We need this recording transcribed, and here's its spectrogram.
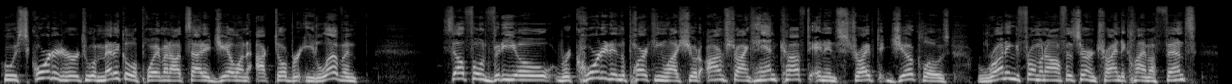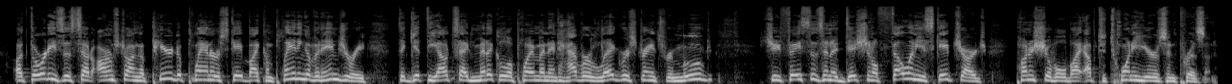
who escorted her to a medical appointment outside of jail on October 11th. Cell phone video recorded in the parking lot showed Armstrong handcuffed and in striped jail clothes, running from an officer and trying to climb a fence. Authorities have said Armstrong appeared to plan her escape by complaining of an injury to get the outside medical appointment and have her leg restraints removed. She faces an additional felony escape charge punishable by up to 20 years in prison.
